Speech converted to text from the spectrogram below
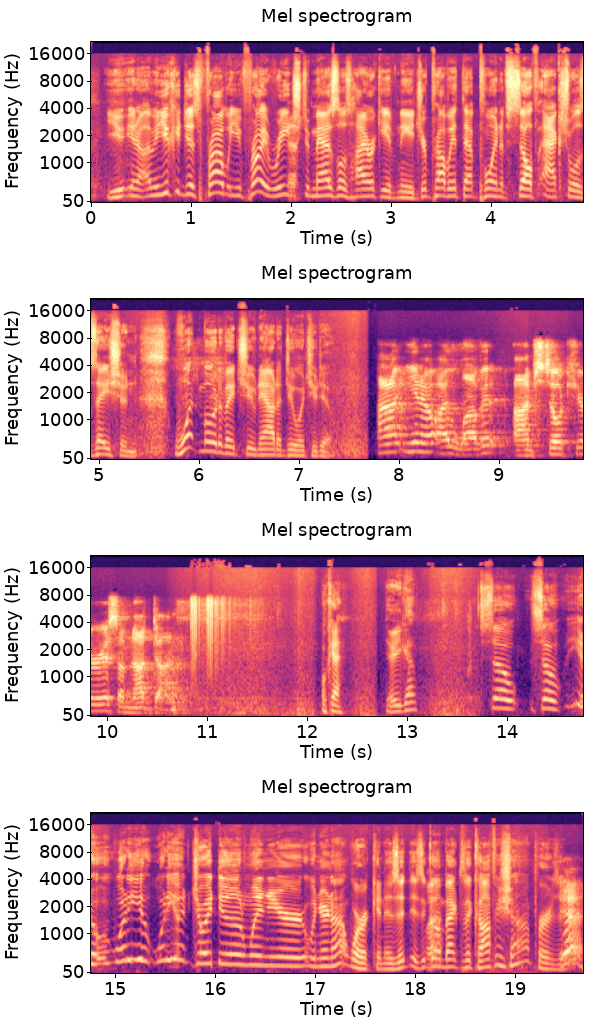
you you know. I mean, you could just probably you've probably reached Maslow's hierarchy of needs. You're probably at that point of self actualization. What motivates you now to do what you do? Uh, you know, I love it. I'm still curious. I'm not done. Okay. There you go. So so you know what do you what do you enjoy doing when you're when you're not working? Is it is it Well- going back to the coffee shop or is it? Yeah,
